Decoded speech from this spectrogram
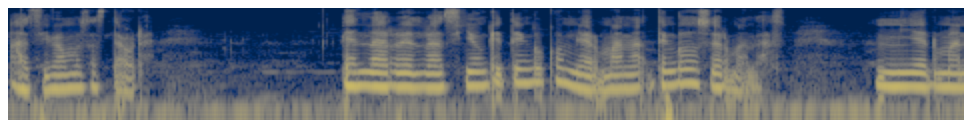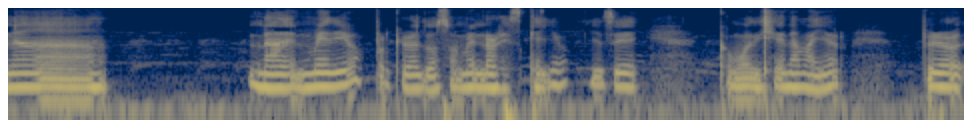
así vamos hasta ahora en la relación que tengo con mi hermana tengo dos hermanas mi hermana la del medio porque las dos son menores que yo yo sé como dije la mayor pero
